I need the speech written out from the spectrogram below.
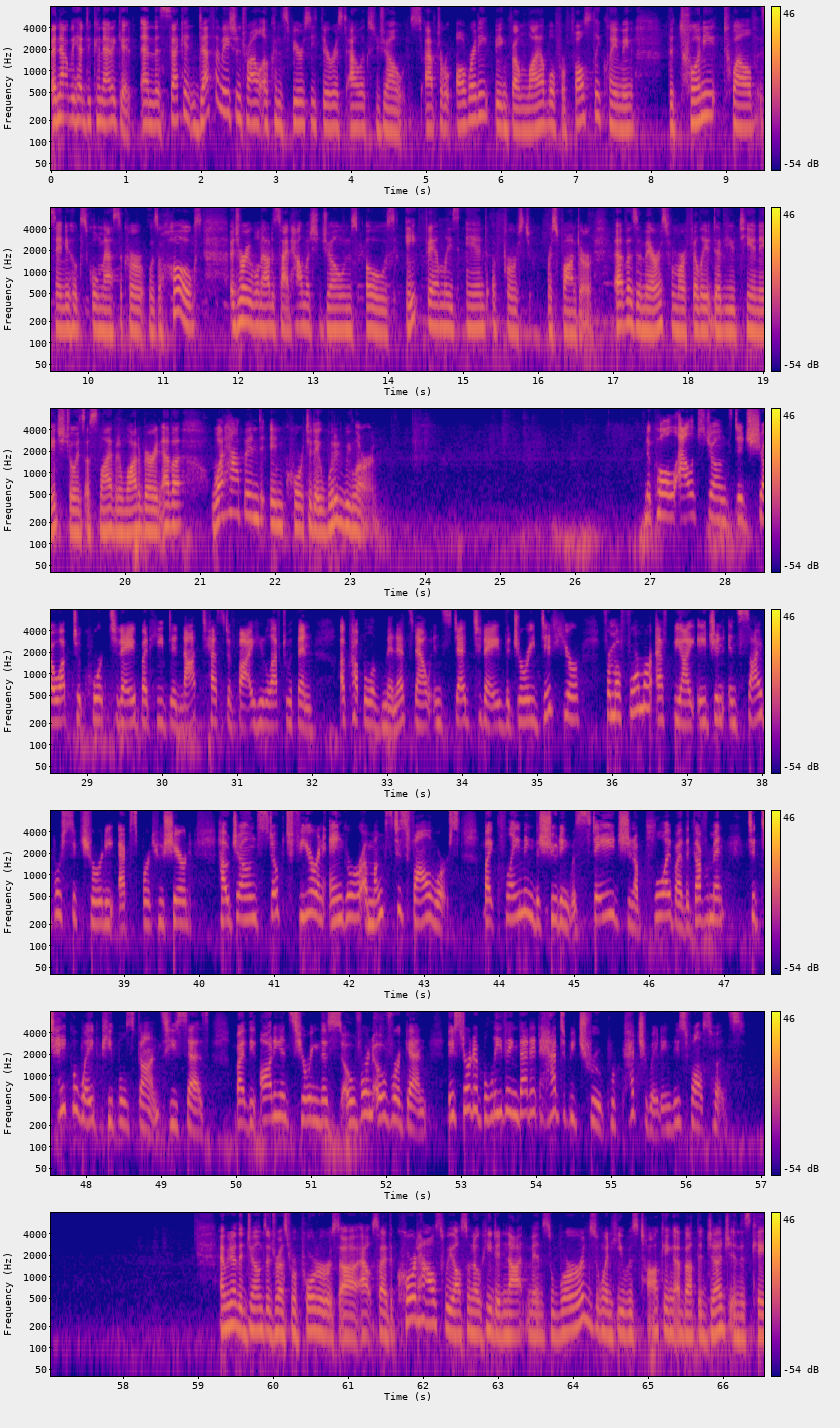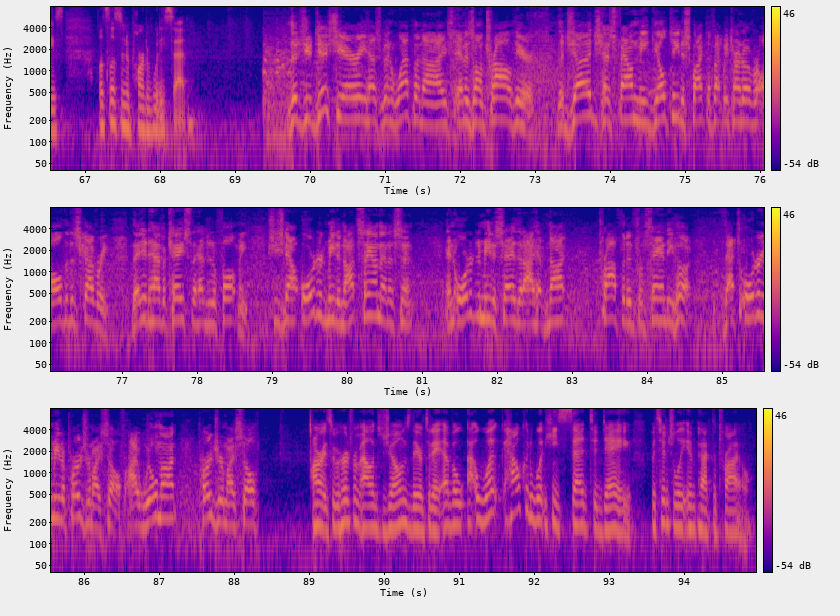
And now we head to Connecticut and the second defamation trial of conspiracy theorist Alex Jones after already being found liable for falsely claiming the 2012 Sandy Hook school massacre was a hoax. A jury will now decide how much Jones owes eight families and a first responder. Eva Zymaris from our affiliate WTNH joins us live in Waterbury. And Eva, what happened in court today? What did we learn? Nichole, Alex Jones did show up to court today, but he did not testify. He left within a couple of minutes. Now, instead, today, the jury did hear from a former FBI agent and cybersecurity expert who shared how Jones stoked fear and anger amongst his followers by claiming the shooting was staged and a ploy by the government to take away people's guns. He says, by the audience hearing this over and over again, they started believing that it had to be true, perpetuating these falsehoods. And we know that Jones addressed reporters uh, outside the courthouse. We also know he did not mince words when he was talking about the judge in this case. Let's listen to part of what he said. The judiciary has been weaponized and is on trial here. The judge has found me guilty despite the fact we turned over all the discovery. They didn't have a case, they had to default me. She's now ordered me to not say I'm innocent and ordered me to say that I have not profited from Sandy Hook. That's ordering me to perjure myself. I will not perjure myself. All right, so we heard from Alex Jones there today. Eva, uh, what, how could what he said today potentially impact the trial?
